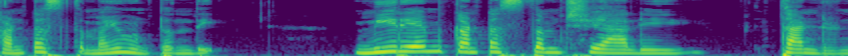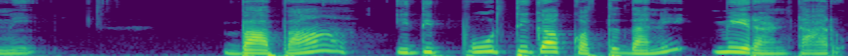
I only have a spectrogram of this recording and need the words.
కంఠస్థమై ఉంటుంది. మీరేమి కంఠస్థం చేయాలి? తండ్రిని. బాబా ఇది పూర్తిగా కొత్తదని మీరంటారు.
